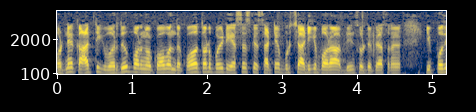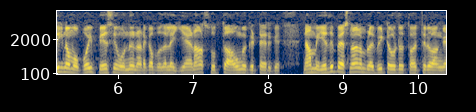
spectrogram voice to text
உடனே கார்த்திக் வருது பாருங்க கோவம் அந்த கோவத்தோட போயிட்டு எஸ்எஸ்கே சட்டையை பிடிச்சி அடிக்க போகிறா அப்படின்னு சொல்லிட்டு பேசுகிறாங்க இப்போதைக்கு நம்ம போய் பேசி ஒன்றும் நடக்க போதில்லை ஏன்னா சொத்து அவங்க கிட்ட இருக்குது நம்ம எது பேசினா நம்மளை வீட்டை விட்டு துரத்திடுவாங்க.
